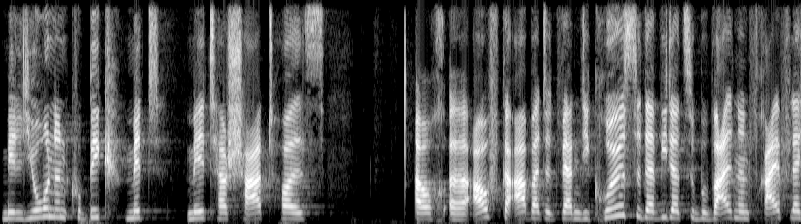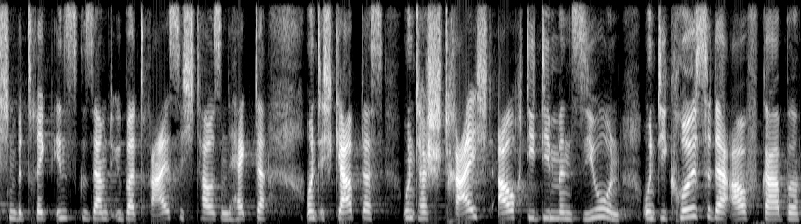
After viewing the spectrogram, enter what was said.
Millionen Kubikmeter Schadholz, auch äh, aufgearbeitet werden. Die Größe der wieder zu bewaldenden Freiflächen beträgt insgesamt über 30.000 Hektar. Und ich glaube, das unterstreicht auch die Dimension und die Größe der Aufgabe,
